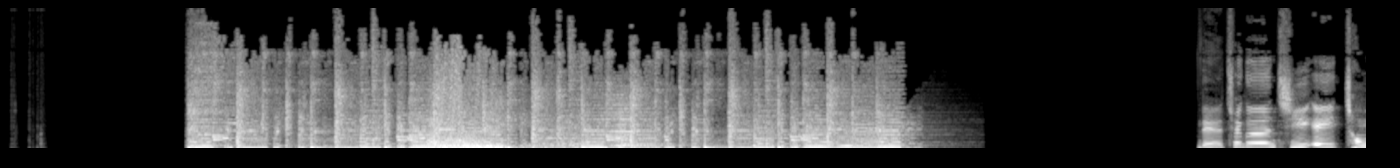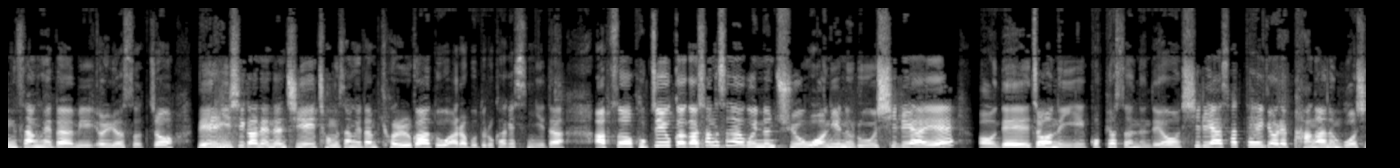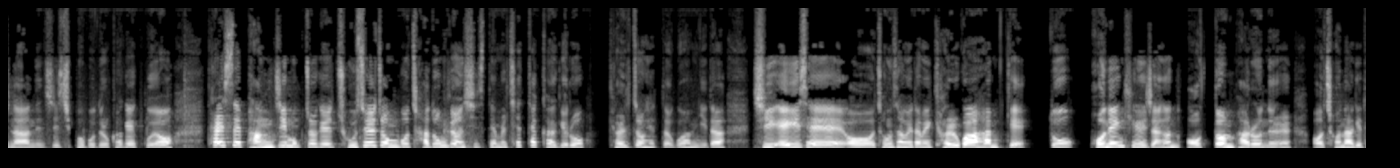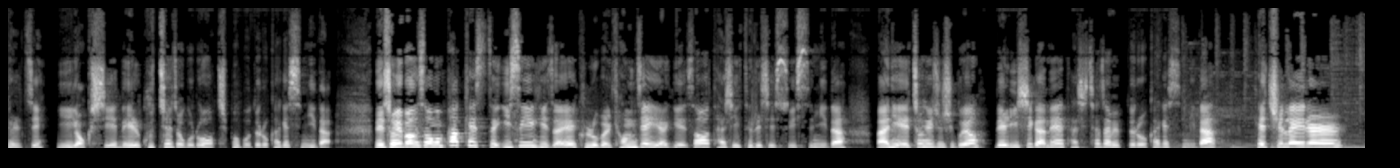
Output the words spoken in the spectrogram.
네, 최근 G8 정상회담이 열렸었죠. 내일 이 시간에는 G8 정상회담 결과도 알아보도록 하겠습니다. 앞서 국제유가가 상승하고 있는 주요 원인으로 시리아의 어, 내전이 꼽혔었는데요. 시리아 사태 해결의 방안은 무엇이 나왔는지 짚어보도록 하겠고요. 탈세 방지 목적의 조세 정보 자동 교환 시스템을 채택하기로 결정했다고 합니다. G8의 어, 정상회담의 결과와 함께 또 버냉키 회장은 어떤 발언을 어, 전하게 될지 이 역시 내일 구체적으로 짚어보도록 하겠습니다. 네, 저희 방송은 팟캐스트 이승희 기자의 글로벌 경제 이야기에서 다시 들으실 수 있습니다. 많이 애청해 주시고요. 내일 이 시간에 다시 찾아뵙도록 하겠습니다. Catch you later.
